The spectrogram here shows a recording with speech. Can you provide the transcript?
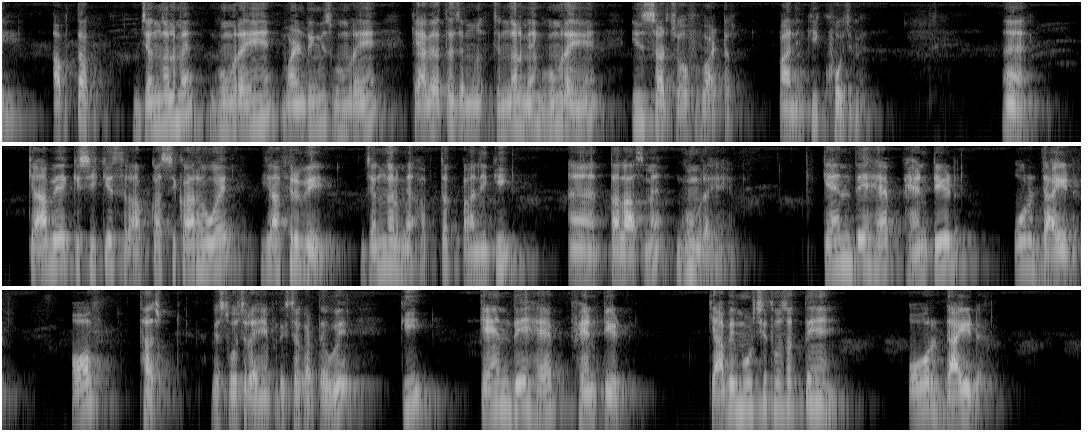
अब तक जंगल में घूम रहे हैं वॉन्डरिंग मीन्स घूम रहे हैं, क्या वे अब तक जंगल में घूम रहे हैं? इन सर्च ऑफ़ वाटर पानी की खोज में। क्या वे किसी के श्राप का शिकार हो गए, या फिर वे जंगल में अब तक पानी की तलाश में घूम रहे हैं? कैन दे हैव फेंटेड और डाइड ऑफ़ थर्स्ट वे सोच रहे हैं, प्रतीक्षा करते हुए कि कैन दे हैव फेंटेड क्या वे मूर्छित हो सकते हैं? और डाइड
